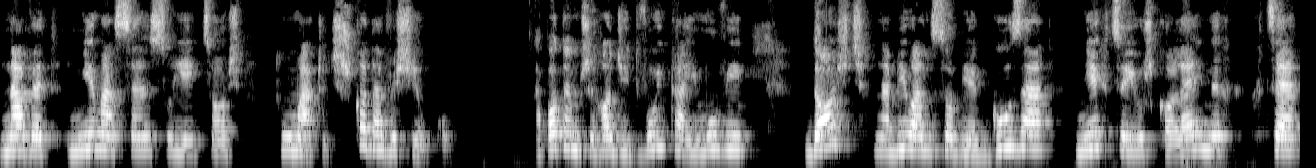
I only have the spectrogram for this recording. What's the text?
nawet nie ma sensu jej coś tłumaczyć. Szkoda wysiłku. A potem przychodzi dwójka i mówi: Dość, nabiłam sobie guza, nie chcę już kolejnych, chcę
